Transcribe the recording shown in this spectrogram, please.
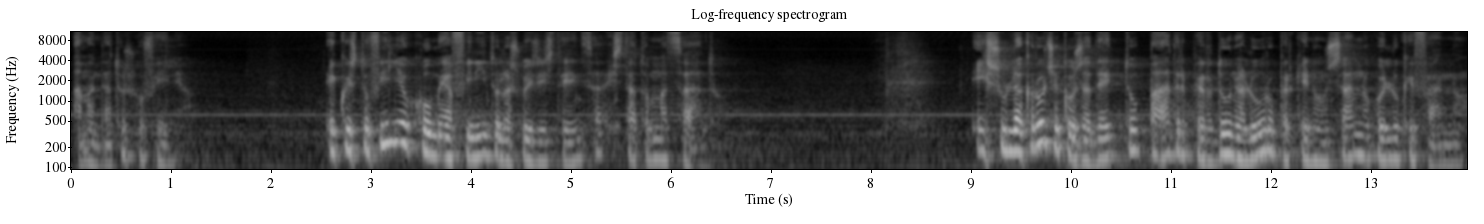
Ha mandato suo figlio. E questo figlio come ha finito la sua esistenza? È stato ammazzato. E sulla croce cosa ha detto? Padre, perdona loro perché non sanno quello che fanno.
